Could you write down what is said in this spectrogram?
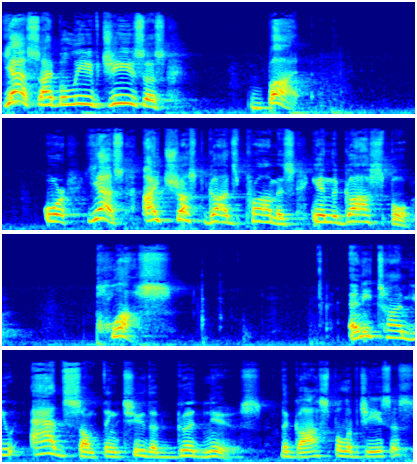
Yes, I believe Jesus, but, or Yes, I trust God's promise in the gospel, plus. Anytime you add something to the good news, the gospel of Jesus,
